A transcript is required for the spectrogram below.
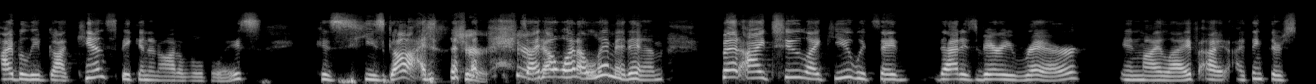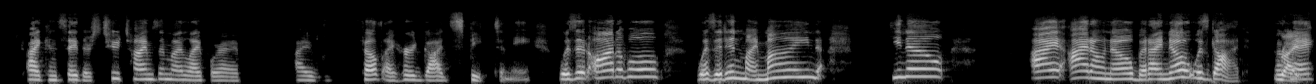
I believe God can speak in an audible voice because He's God. Sure, sure. so I don't want to limit Him. But I too, like you, would say that is very rare in my life. I, I think there's, I can say there's two times in my life where I, I've felt I heard God speak to me. Was it audible? Was it in my mind? You know, I I don't know, but I know it was God. Okay? Right.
